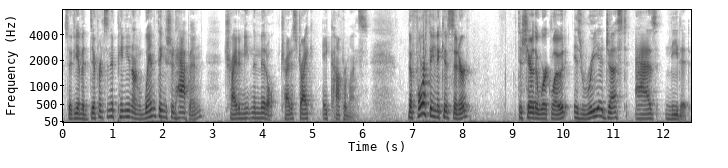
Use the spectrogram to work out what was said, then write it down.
So if you have a difference in opinion on when things should happen, try to meet in the middle. Try to strike a compromise. The fourth thing to consider to share the workload is readjust as needed.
